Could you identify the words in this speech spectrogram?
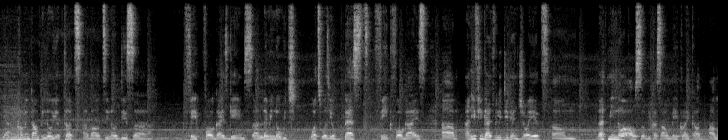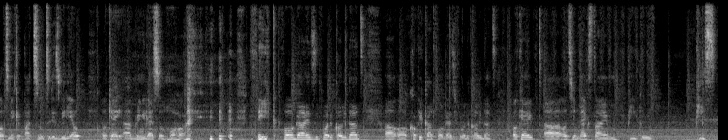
yeah, comment down below your thoughts about you know these uh, fake Fall Guys games. Uh, let me know which what was your best fake Fall Guys. Um, and if you guys really did enjoy it, um, let me know also because I'll make like I'll, I'd love to make a part two to this video. Okay, I'll bring you guys some more fake Fall Guys if you want to call it that, uh, or copycat Fall Guys if you want to call it that. Okay, uh, until next time, people, peace.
